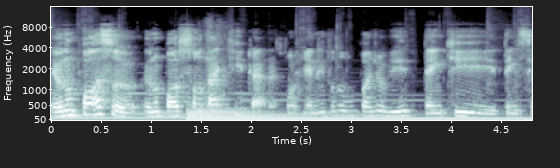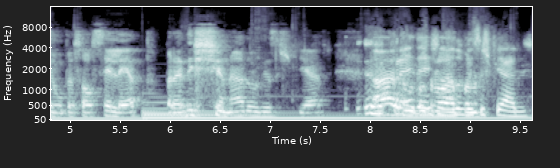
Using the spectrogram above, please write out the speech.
eu não posso, eu não posso soltar aqui, cara, porque nem todo mundo pode ouvir. Tem que, tem que ser um pessoal seleto para destinado a ouvir essas piadas. Ah, Predestinado a pronto. essas piadas.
